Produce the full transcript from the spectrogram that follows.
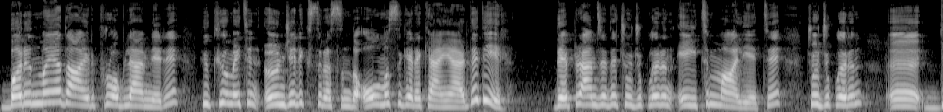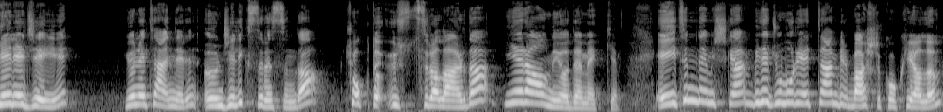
barınmaya dair problemleri hükümetin öncelik sırasında olması gereken yerde değil. Depremzede çocukların eğitim maliyeti, çocukların e, geleceği yönetenlerin öncelik sırasında çok da üst sıralarda yer almıyor demek ki. Eğitim demişken bir de Cumhuriyet'ten bir başlık okuyalım.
